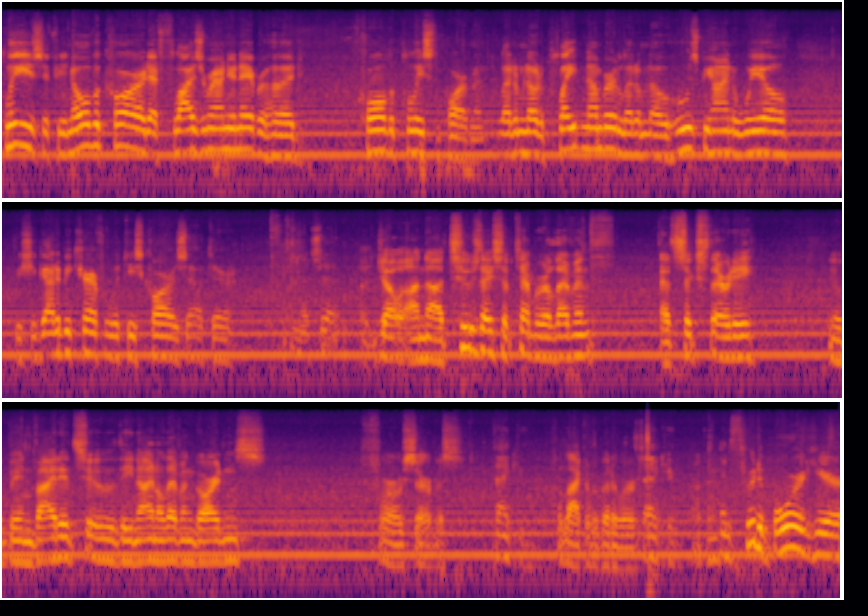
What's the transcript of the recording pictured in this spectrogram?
Please, if you know of a car that flies around your neighborhood, call the police department. Let them know the plate number, let them know who's behind the wheel. Because you gotta be careful with these cars out there. That's it. Joe, on uh, Tuesday, September 11th at 6:30, you'll be invited to the 9/11 Gardens for our service, Thank you, for lack of a better word. thank you. And through the board here,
